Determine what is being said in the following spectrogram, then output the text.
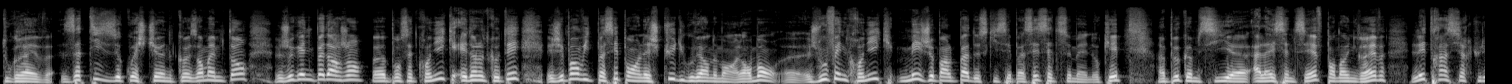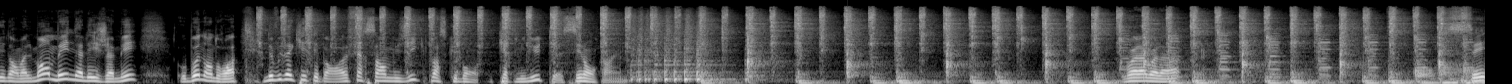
to grève? That is the question, cause en même temps, je gagne pas d'argent euh, pour cette chronique, et d'un autre côté, j'ai pas envie de passer pour un lèche-cul du gouvernement. Alors bon, euh, je vous fais une chronique, mais je parle pas de ce qui s'est passé cette semaine, ok? Un peu comme si euh, à la SNCF, pendant une grève, les trains circulaient normalement, mais n'allaient jamais au bon endroit. Ne vous inquiétez pas, on va faire ça en musique, parce que bon, 4 minutes, c'est long quand même. Voilà, voilà. C'est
